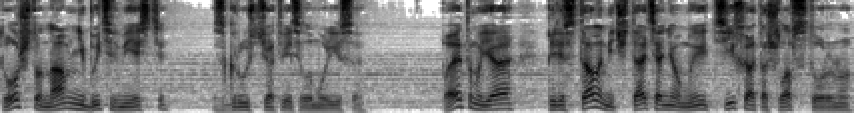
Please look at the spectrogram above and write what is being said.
«То, что нам не быть вместе» с грустью ответила Муриса. Поэтому я перестала мечтать о нем и тихо отошла в сторону.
